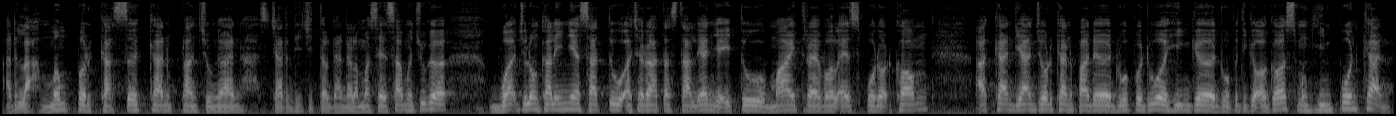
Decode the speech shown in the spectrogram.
adalah memperkasakan pelancongan secara digital dan dalam masa yang sama juga buat julung kalinya satu acara atas talian iaitu mytravelexpo.com akan dianjurkan pada 22 hingga 23 Ogos menghimpunkan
